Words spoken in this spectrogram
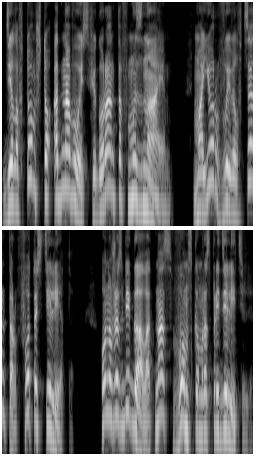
Дело в том, что одного из фигурантов мы знаем. Майор вывел в центр фото стилета. Он уже сбегал от нас в омском распределителе.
